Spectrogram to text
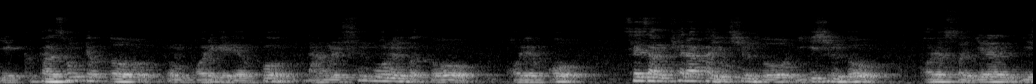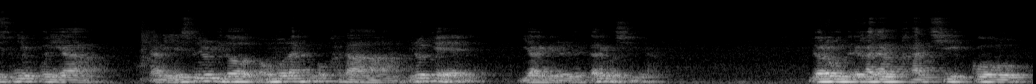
이 급한 성격도 좀 버리게 되었고 남을 흉보는 것도 버렸고 세상 쾌락과 욕심도 이기심도 버렸어. 이제는 예수님뿐이야. 나는 예수를 믿어 너무나 행복하다. 이렇게 이야기를 했다는 것입니다. 여러분들의 가장 가치 있고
